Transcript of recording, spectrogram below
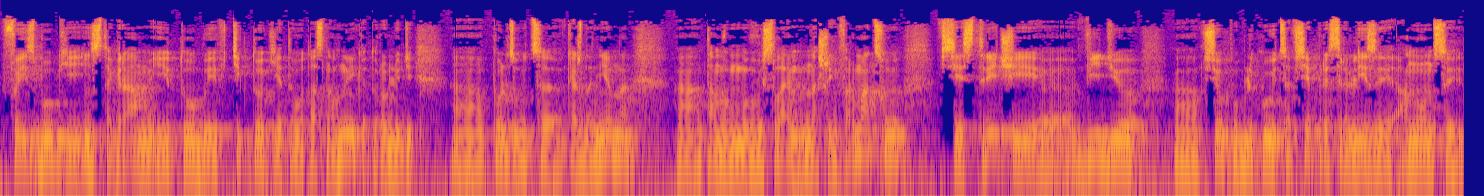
Фейсбуке, Инстаграм, Ютубе, в ТикТоке, это вот основные, которые люди э, пользуются каждодневно. Э, там мы высылаем нашу информацию, все встречи, э, видео, э, все публикуется, все пресс-релизы, анонсы.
